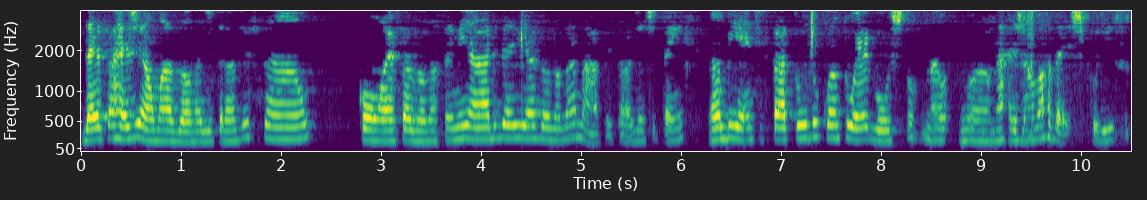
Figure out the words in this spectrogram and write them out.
dessa região, uma zona de transição, com essa zona semiárida e a zona da mata. Então, a gente tem ambientes para tudo quanto é gosto na, na, na, região Nordeste, por isso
